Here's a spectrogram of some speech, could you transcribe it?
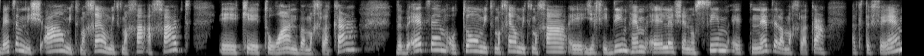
בעצם נשאר מתמחה או מתמחה אחת כתורן במחלקה, ובעצם אותו מתמחה או מתמחה יחידים הם אלה שנושאים את נטל המחלקה על כתפיהם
